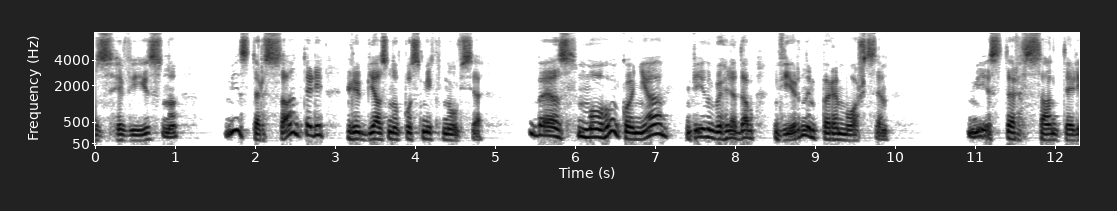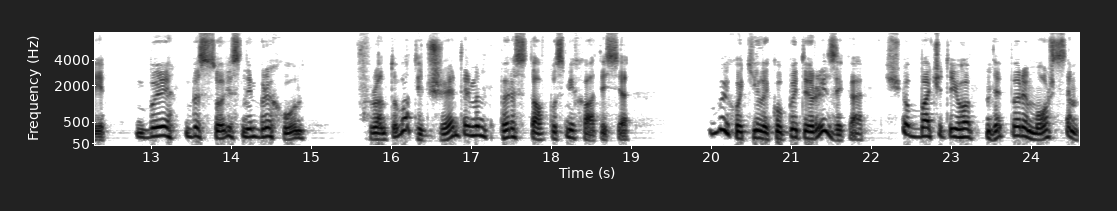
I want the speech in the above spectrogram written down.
Звісно, містер Сантелі люб'язно посміхнувся. Без мого коня він виглядав вірним переможцем. Містер Сантелі, ви безсовісний брехун. Фронтуватий джентльмен перестав посміхатися. Ви хотіли купити ризика, щоб бачити його не переможцем,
